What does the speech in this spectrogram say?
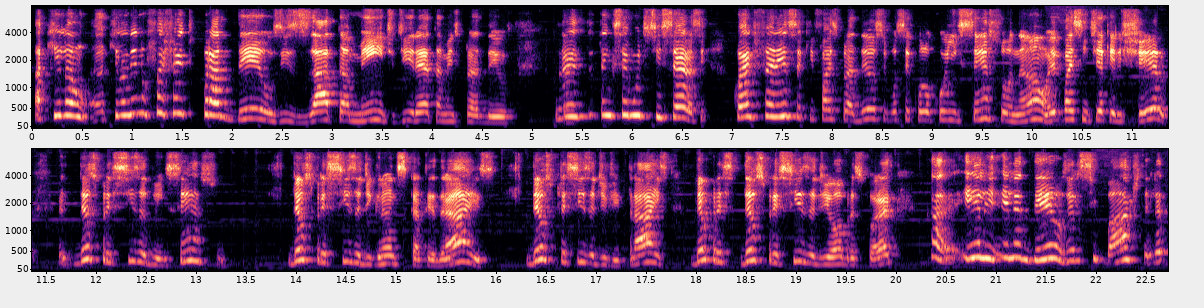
aquilo, é aquilo ali não foi feito para Deus exatamente, diretamente para Deus tem que ser muito sincero, assim, qual é a diferença que faz para Deus se você colocou incenso ou não? Ele vai sentir aquele cheiro? Deus precisa do incenso? Deus precisa de grandes catedrais? Deus precisa de vitrais? Deus precisa de obras corais? Cara, ele, ele é Deus, ele se basta, ele é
